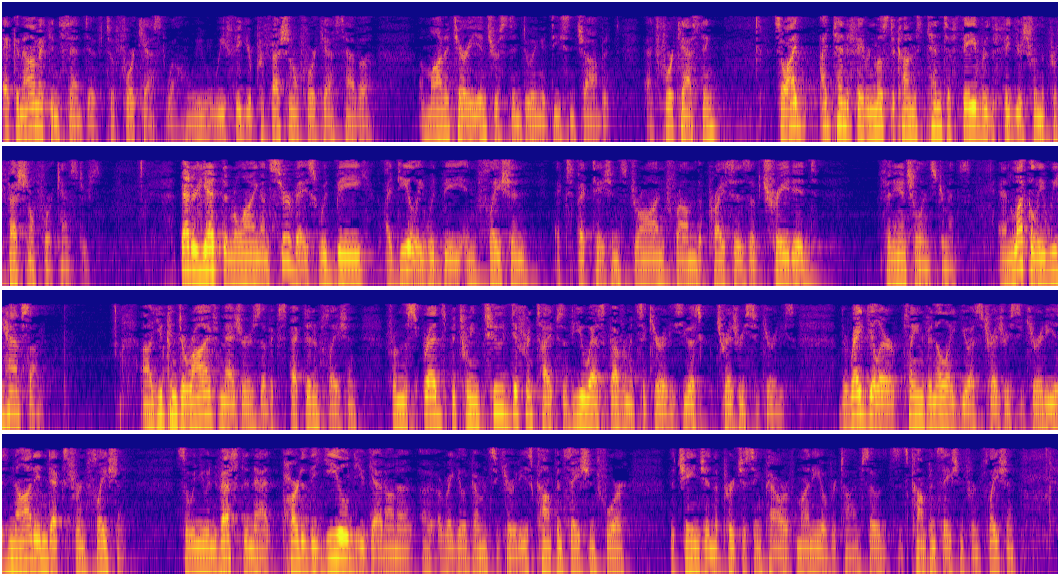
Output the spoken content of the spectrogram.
economic incentive to forecast well. We, we figure professional forecasts have a, a monetary interest in doing a decent job at at forecasting. So I, I tend to favor, and most economists tend to favor the figures from the professional forecasters. Better yet than relying on surveys would be, ideally, would be inflation expectations drawn from the prices of traded financial instruments. And luckily, we have some. Uh, you can derive measures of expected inflation from the spreads between two different types of U.S. government securities, U.S. Treasury securities. The regular, plain vanilla U.S. Treasury security is not indexed for inflation. So when you invest in that, part of the yield you get on a, a regular government security is compensation for the change in the purchasing power of money over time. So it's, it's compensation for inflation.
